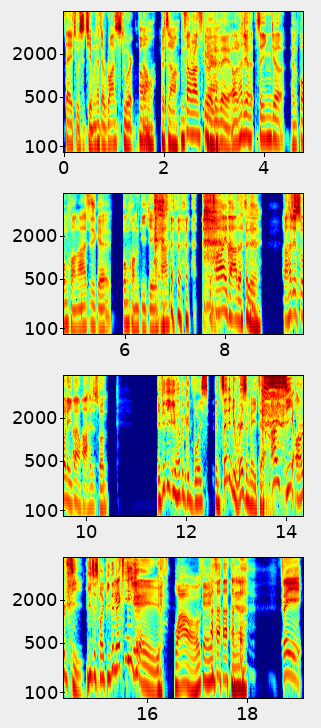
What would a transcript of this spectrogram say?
在主持节目，他叫 Ron Stewart，你知道吗？哦，有知道你知道 Ron Stewart 对不对？哦，他就声音就很疯狂啊，他是一个疯狂 DJ，他超爱他的。是然后他就说了一段话，他就说：“If you think you have a good voice, then send in your resume to ICRT. You just might be the next DJ。哇哦，OK，嗯”所以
